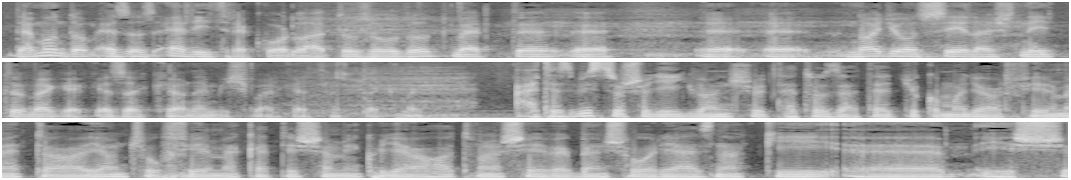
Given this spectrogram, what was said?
De mondom, ez az elitre korlátozódott, mert e, e, e, nagyon széles négytömegek ezekkel nem ismerkedhettek meg. Hát ez biztos, hogy így van, sőt, hát hozzátehetjük a magyar filmet, a Jancsó filmeket is, amik ugye a 60-as években sorjáznak ki, és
